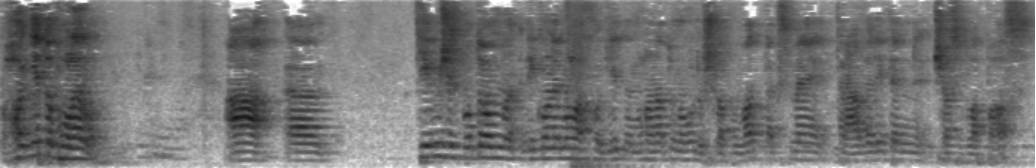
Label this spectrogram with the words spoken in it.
hodně to bolelo. A uh, tím, že potom Nikol nemohla chodit, nemohla na tu nohu došlapovat, tak jsme trávili ten čas v Lapas.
